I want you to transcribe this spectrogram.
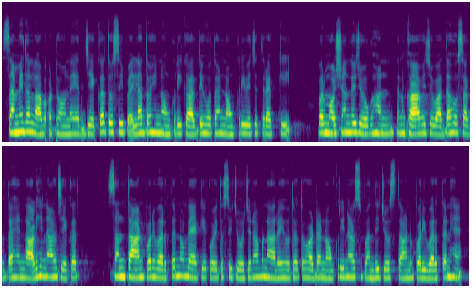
ਸਮੇਂ ਦਾ ਲਾਭ ਉਠਾਉਣ ਲਈ, ਜੇਕਰ ਤੁਸੀਂ ਪਹਿਲਾਂ ਤੋਂ ਹੀ ਨੌਕਰੀ ਕਰਦੇ ਹੋ, ਤਾਂ ਨੌਕਰੀ ਵਿੱਚ ਤਰੱਕੀ, ਪ੍ਰਮੋਸ਼ਨ ਦੇ ਯੋਗ ਹਨ। ਤਨਖਾਹ ਵਿੱਚ ਵਾਧਾ ਹੋ ਸਕਦਾ ਹੈ। ਨਾਲ ਹੀ ਨਾਲ ਜੇਕਰ ਸੰਤਾਨ ਪਰਿਵਰਤਨ ਨੂੰ ਲੈ ਕੇ ਕੋਈ ਤੁਸੀਂ ਯੋਜਨਾ ਬਣਾ ਰਹੇ ਹੋ, ਤਾਂ ਤੁਹਾਡਾ ਨੌਕਰੀ ਨਾਲ ਸੰਬੰਧਿਤ ਜੋ ਸਥਾਨ ਪਰਿਵਰਤਨ ਹੈ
